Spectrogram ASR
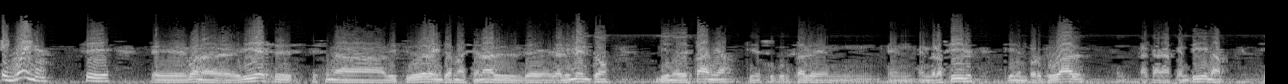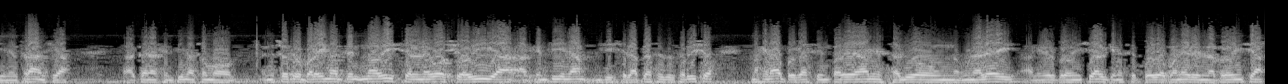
es buena. Sí, eh, bueno, Diez es, es una distribuidora internacional de, de alimentos, viene de España, tiene sucursal en, en, en Brasil, tiene en Portugal, acá en Argentina, tiene en Francia. Acá en Argentina somos, nosotros por ahí no, te- no dice el negocio Vía Argentina, dice la Plaza de tu Servicio, más que nada porque hace un par de años salió un- una ley a nivel provincial que no se podía poner en la provincia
